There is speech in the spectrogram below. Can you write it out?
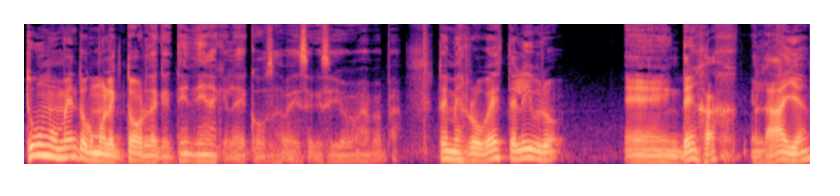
Tuve un momento como lector de que ti- tienes que leer cosas a veces, qué sé yo. Entonces me robé este libro en Den Haag, en La Haya,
